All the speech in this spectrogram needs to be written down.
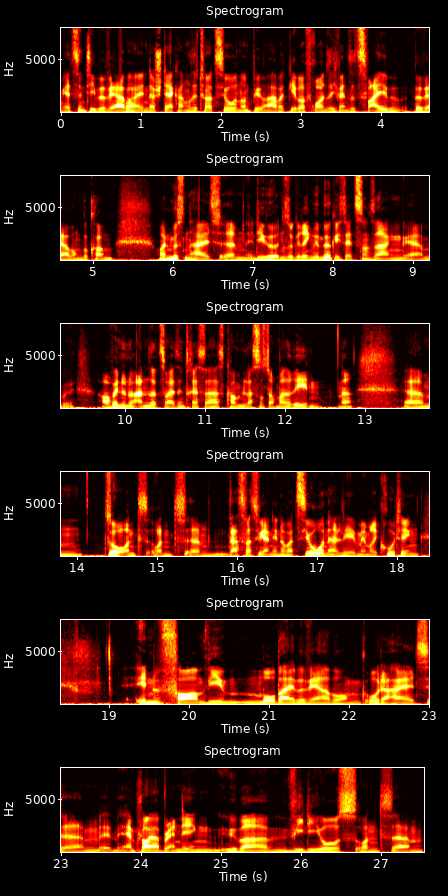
Jetzt sind die Bewerber in der stärkeren Situation und Arbeitgeber freuen sich, wenn sie zwei Bewerbungen bekommen und müssen halt ähm, die Hürden so gering wie möglich setzen und sagen, äh, auch wenn du nur ansatzweise Interesse hast, komm, lass uns doch mal reden. Ne? Ähm, so, und, und ähm, das, was wir an Innovation erleben im Recruiting, in Form wie Mobile-Bewerbung oder halt ähm, Employer Branding über Videos und ähm,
